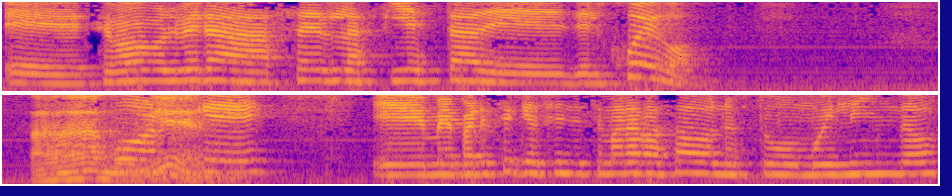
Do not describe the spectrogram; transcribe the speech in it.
eh, se va a volver a hacer la fiesta del juego. Ah, muy porque eh, me parece que el fin de semana pasado no estuvo muy lindo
